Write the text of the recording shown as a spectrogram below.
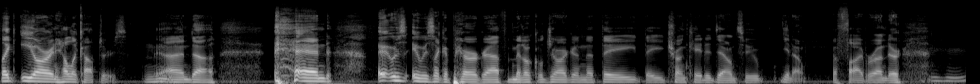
like ER and helicopters, and uh, and it was it was like a paragraph of medical jargon that they they truncated down to you know a five or under. Mm-hmm.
